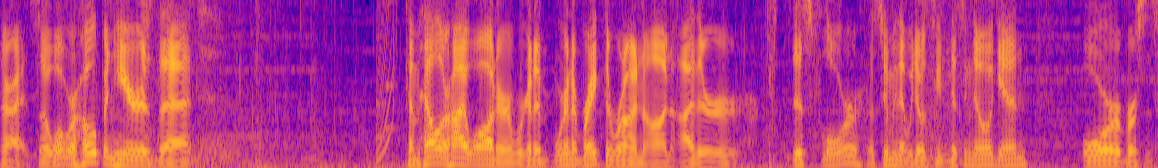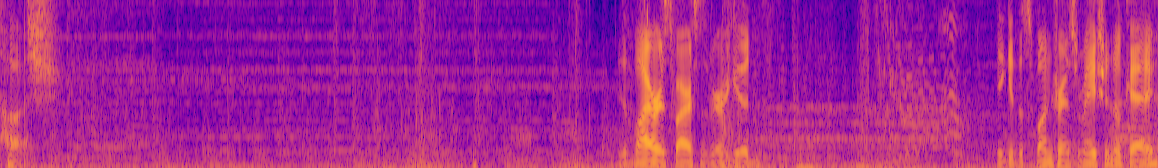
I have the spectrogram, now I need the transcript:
All right, so what we're hoping here is that come hell or high water, we're gonna we're gonna break the run on either this floor, assuming that we don't see missing no again, or versus Hush. The virus. Virus is very good. You get the spun transformation. Okay.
